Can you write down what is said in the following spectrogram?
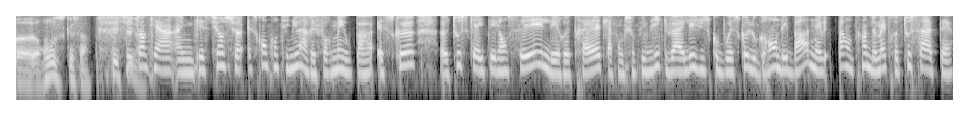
euh, rose que ça. Cécile. D'autant qu'il y a un- une question sur est-ce qu'on continue à réformer ou pas? Est-ce que euh, tout ce qui a été lancé, les retraites, la fonction publique, va aller jusqu'au bout? Est-ce que le grand débat n'est pas en train de mettre tout ça à terre?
